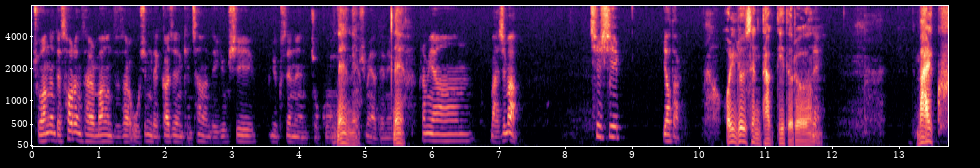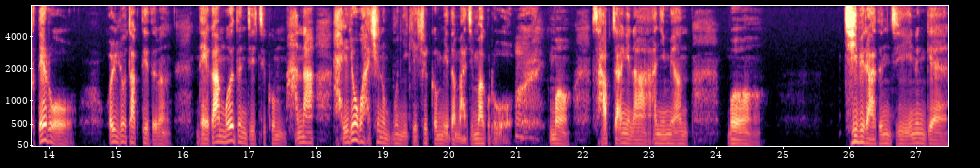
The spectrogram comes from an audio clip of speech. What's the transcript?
좋았는데 30살, 42살, 54까지는 괜찮은데 66세는 조금 네네. 조심해야 되네요. 네. 그러면 마지막 78. 원료생 닭띠들은 네. 말 그대로 원료 닭띠들은 내가 뭐든지 지금 하나 하려고 하시는 분이 계실 겁니다. 마지막으로 뭐 사업장이나 아니면 뭐 집이라든지 이런 게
